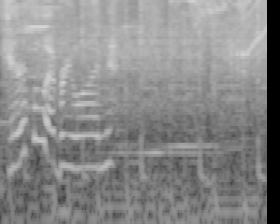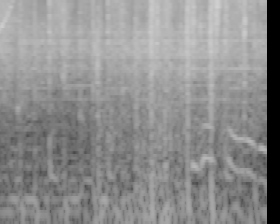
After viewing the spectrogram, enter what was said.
Be careful, everyone! Just a little.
